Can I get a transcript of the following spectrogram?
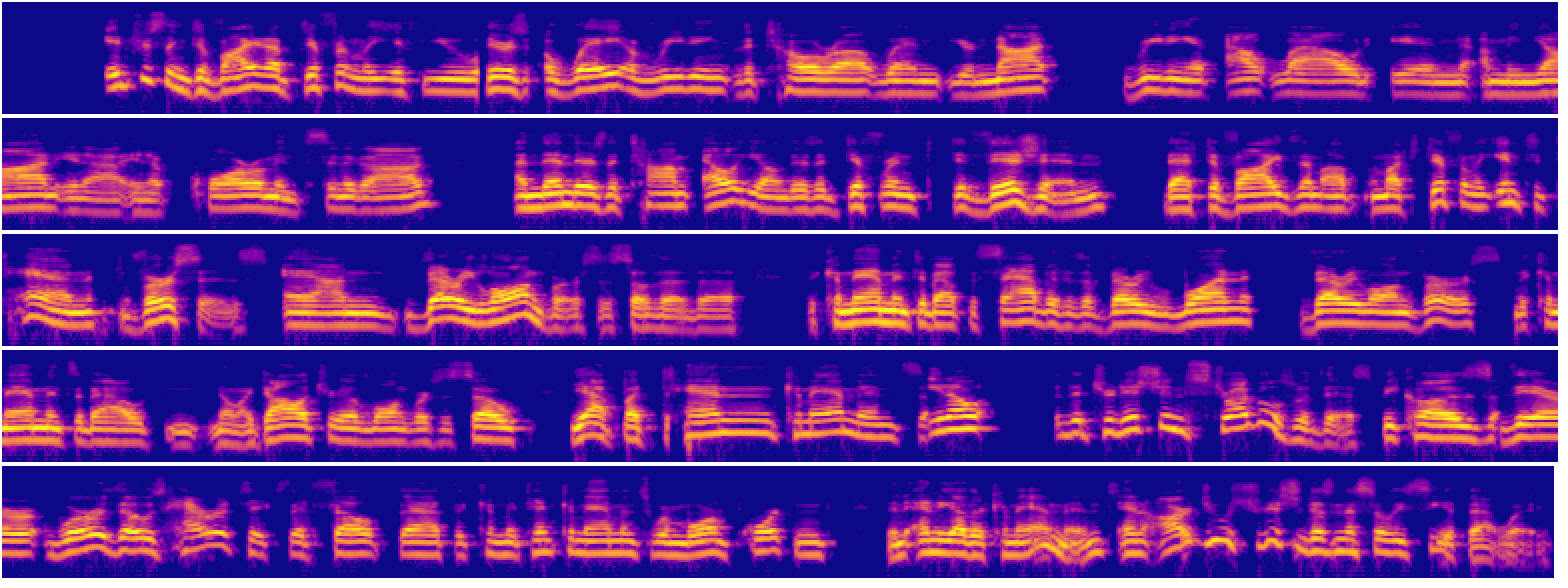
interesting, divided up differently. If you there's a way of reading the Torah when you're not reading it out loud in a minyan, in a in a quorum in synagogue, and then there's the Ta'am Elyon. There's a different division that divides them up much differently into 10 verses and very long verses. So the the the commandment about the Sabbath is a very one very long verse. The commandments about no idolatry are long verses. So, yeah, but 10 commandments, you know, the tradition struggles with this because there were those heretics that felt that the Ten Commandments were more important than any other commandment. And our Jewish tradition doesn't necessarily see it that way.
